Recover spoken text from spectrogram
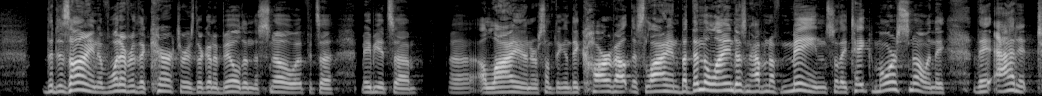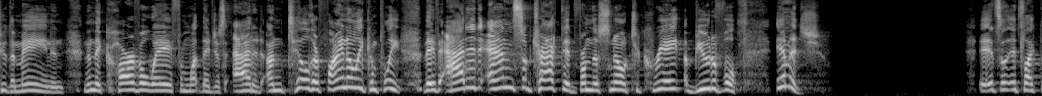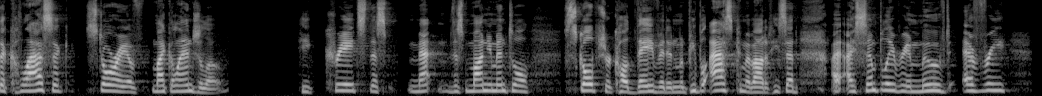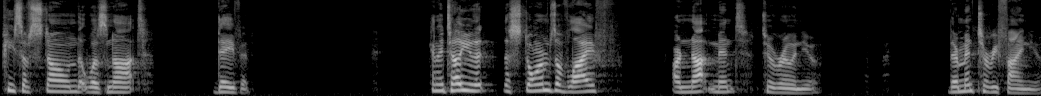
the design of whatever the character is they're going to build in the snow. If it's a maybe it's a, uh, a lion or something and they carve out this lion but then the lion doesn't have enough mane so they take more snow and they, they add it to the mane and, and then they carve away from what they just added until they're finally complete. They've added and subtracted from the snow to create a beautiful image. It's, it's like the classic story of michelangelo. He creates this, this monumental sculpture called David. And when people asked him about it, he said, I, I simply removed every piece of stone that was not David. Can I tell you that the storms of life are not meant to ruin you? They're meant to refine you.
